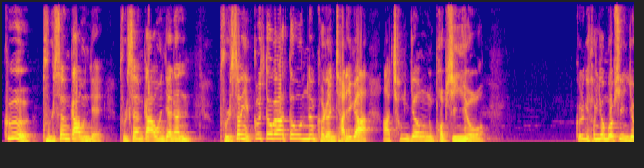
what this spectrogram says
그 불성 가운데 불성 가운데는 불성이 끝도 가도 없는 그런 자리가 아, 청정법신이요. 그리고 청정법신이 이제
